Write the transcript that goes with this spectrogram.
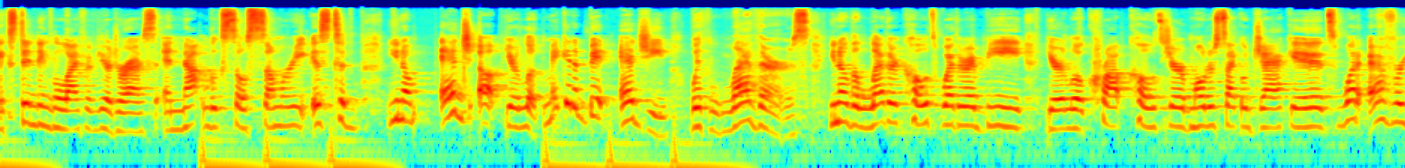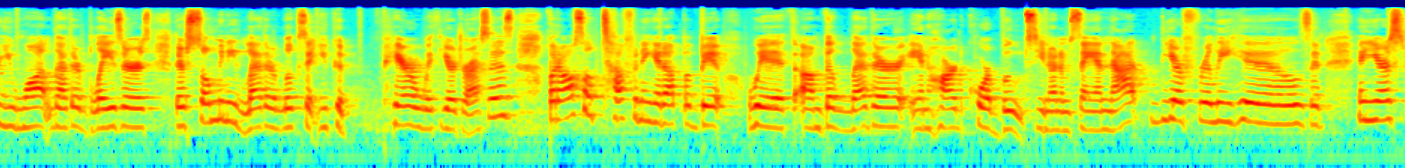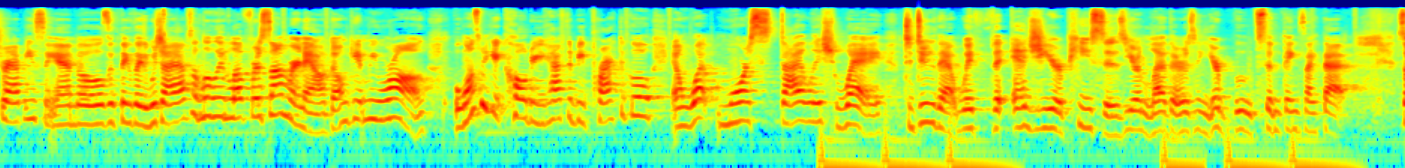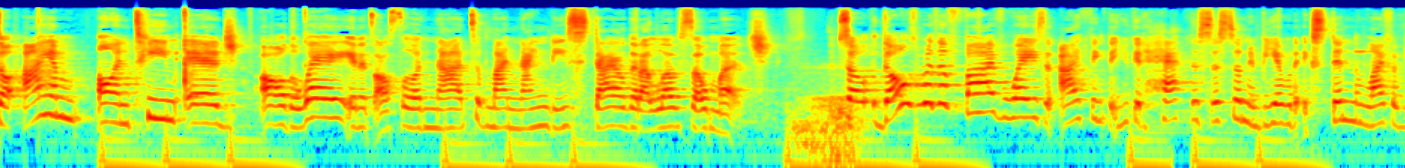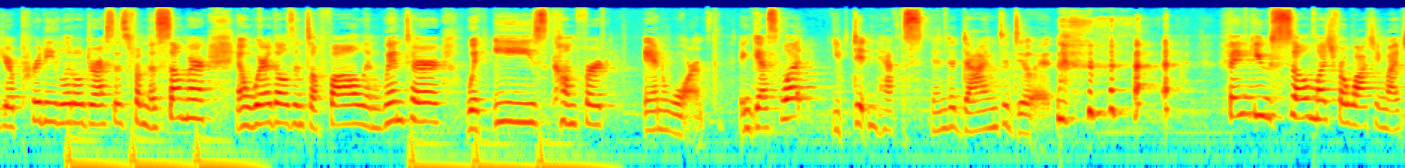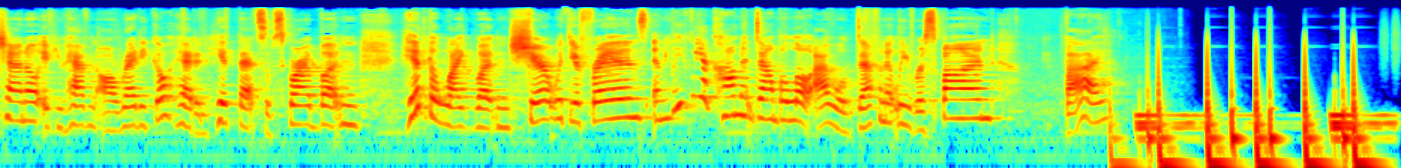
extending the life of your dress and not look so summery is to, you know, edge up your look. Make it a bit edgy with leathers. You know, the leather coats, whether it be your little crop coats, your motorcycle jackets, whatever you want, leather blazers. There's so many leather looks that you could pair with your dresses, but also toughening it up a bit with um, the leather and hardcore boots. You know what I'm saying? Not your frilly heels and, and your strappy sandals and things like that, which I absolutely love for summer now. Don't get me wrong. But once we get colder, you have to be practical. And what more stylish way to do that with the edgier pieces, your leathers and your boots and things like that. So I am on Team Edge all the way, and it's also a nod to my 90s style that I love so much. So those were the five ways that I think that you could hack the system and be able to extend the life of your pretty little dresses from the summer and wear those into fall and winter with ease, comfort, and warmth. And guess what? You didn't have to spend a dime to do it. Thank you so much for watching my channel. If you haven't already, go ahead and hit that subscribe button, hit the like button, share it with your friends, and leave me a comment down below. I will definitely respond. Bye.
